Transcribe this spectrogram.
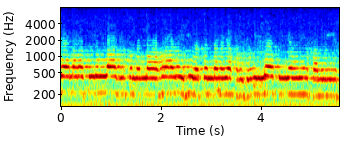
كان رسول الله صلى الله عليه وسلم يخرج إلا في يوم الخميس.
